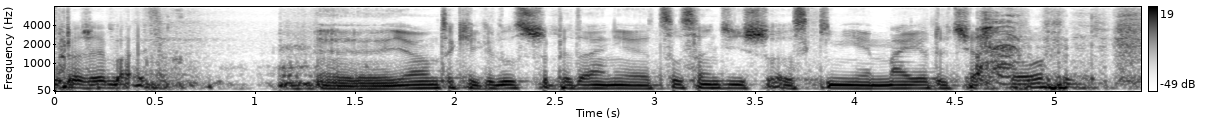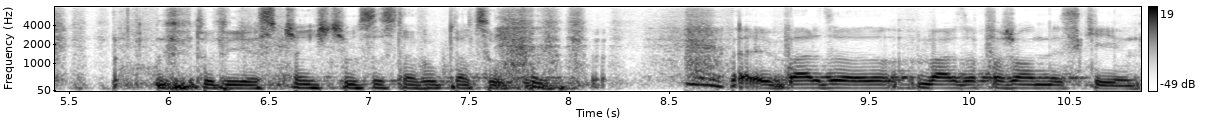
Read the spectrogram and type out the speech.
Proszę bardzo. Y, Ja mam takie krótsze pytanie. Co sądzisz o skinie Major Ciato, który jest częścią zestawu placówki? Bardzo, bardzo porządny skin.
